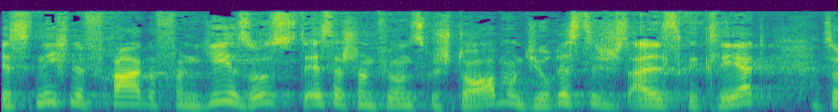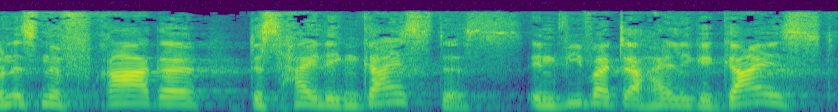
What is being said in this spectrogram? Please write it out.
ist nicht eine Frage von Jesus, der ist ja schon für uns gestorben und juristisch ist alles geklärt, sondern ist eine Frage des Heiligen Geistes. Inwieweit der Heilige Geist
